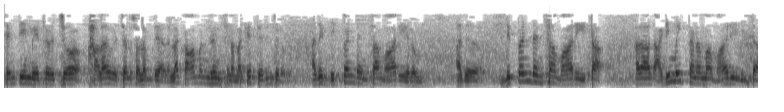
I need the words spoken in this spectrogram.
சென்டிமீட்டர் வச்சோ அளவு வச்சோ சொல்ல முடியாது. எல்லாம் காமன் சென்ஸ் நமக்கே தெரிஞ்சிடும். அது டிபெண்டன்ஸா மாறிடும் அது டிபெண்டன்ஸா மாறிட்டா அதாவது அடிமைத்தனமா மாறி விட்டா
